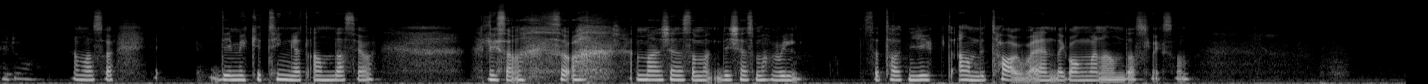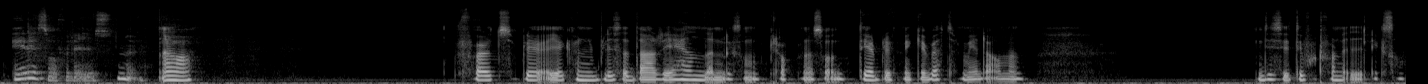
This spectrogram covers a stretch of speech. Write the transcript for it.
Hur då? Ja, men Alltså, det är mycket tyngre att andas. Jag, liksom, så. Man känner som, det känns som att man vill så, ta ett djupt andetag varenda gång man andas. Liksom. Är det så för dig just nu? Ja. Förut så blev jag, jag kunde bli så darrig i händerna, liksom, kroppen och så. Det har blivit mycket bättre med idag men det sitter fortfarande i liksom.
